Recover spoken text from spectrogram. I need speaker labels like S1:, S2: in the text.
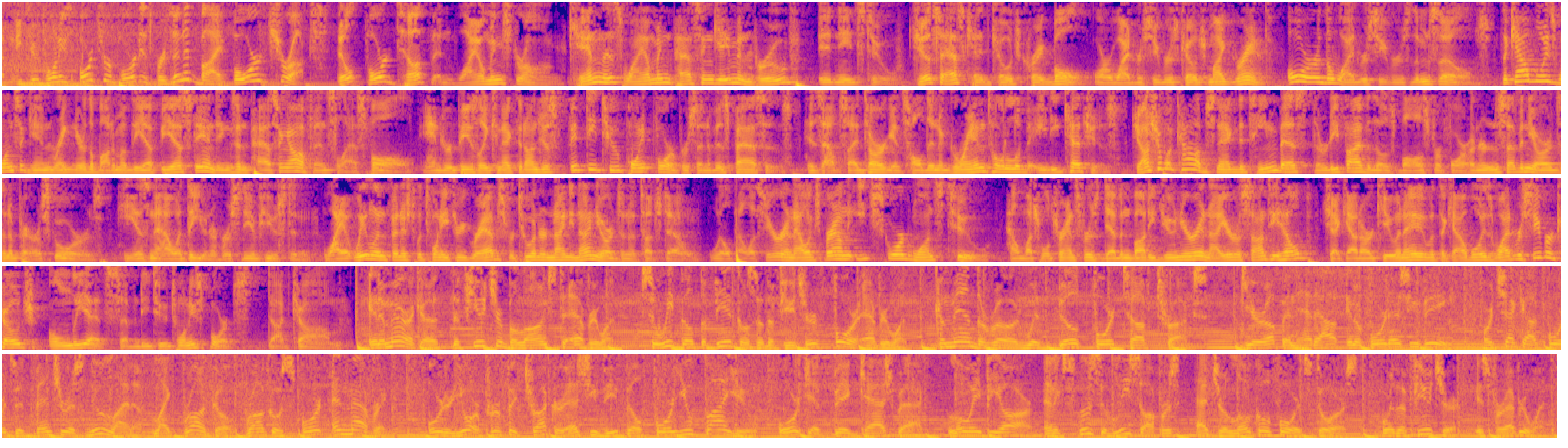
S1: 7220 Sports Report is presented by Ford Trucks. Built Ford tough and Wyoming strong. Can this Wyoming passing game improve? It needs to. Just ask head coach Craig Bohl or wide receivers coach Mike Grant or the wide receivers themselves. The Cowboys once again ranked near the bottom of the FBS standings in passing offense last fall. Andrew Peasley connected on just 52.4% of his passes. His outside targets hauled in a grand total of 80 catches. Joshua Cobb snagged a team best 35 of those balls for 407 yards and a pair of scores. He is now at the University of Houston. Wyatt Wieland finished with 23 grabs for 299 yards and a touchdown. Will Pellissier and Alex Brown each scored once too. How much will transfers Devin Boddie Jr. and Ayir Asante help? Check out our Q&A with the Cowboys wide receiver coach only at 7220sports.com.
S2: In America, the future belongs to everyone. So we built the vehicles of the future for everyone. Command the road with built Ford Tough trucks. Gear up and head out in a Ford SUV. Or check out Ford's adventurous new lineup like Bronco, Bronco Sport, and Maverick. Order your perfect truck or SUV built for you by you. Or get big cash back, low APR, and exclusive lease offers at your local Ford stores, where the future is for everyone.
